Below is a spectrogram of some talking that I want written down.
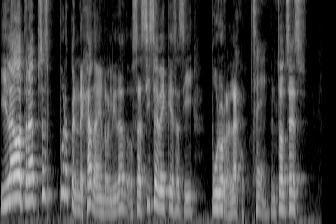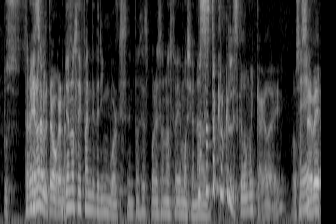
Y la otra, pues es pura pendejada en realidad. O sea, sí se ve que es así, puro relajo. Sí. Entonces, pues Pero yo esa no, le tengo ganas. yo no soy fan de DreamWorks, entonces por eso no estoy emocionado. Pues esta creo que les quedó muy cagada, ¿eh? O sea, se ve.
